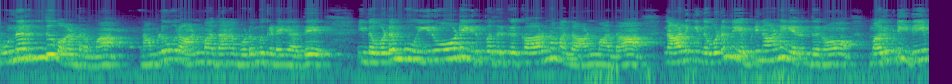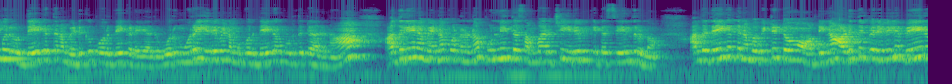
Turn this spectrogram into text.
உணர்ந்து வாழ்றோமா? நம்மளும் ஒரு ஆன்மா தான் நம்ம உடம்பு கிடையாது. இந்த உடம்பு உயிரோடு இருப்பதற்கு காரணம் அந்த ஆன்மா தான். நாளைக்கு இந்த உடம்பு எப்படினாலும் இறந்துரும். மறுபடியும் இதே மாதிரி ஒரு தேகத்தை நம்ம எடுக்க போறதே கிடையாது. ஒரு முறை இறைவன் நமக்கு ஒரு தேகம் கொடுத்துட்டாருன்னா அதுலயே நம்ம என்ன பண்ணணும்னா புண்ணியத்தை சம்பாரிச்சு இறைவன் கிட்ட சேர்ந்துடணும் அந்த தேகத்தை நம்ம விட்டுட்டோம் அப்படின்னா அடுத்த பிறவில வேறு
